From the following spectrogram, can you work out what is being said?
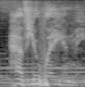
Have your way in me.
